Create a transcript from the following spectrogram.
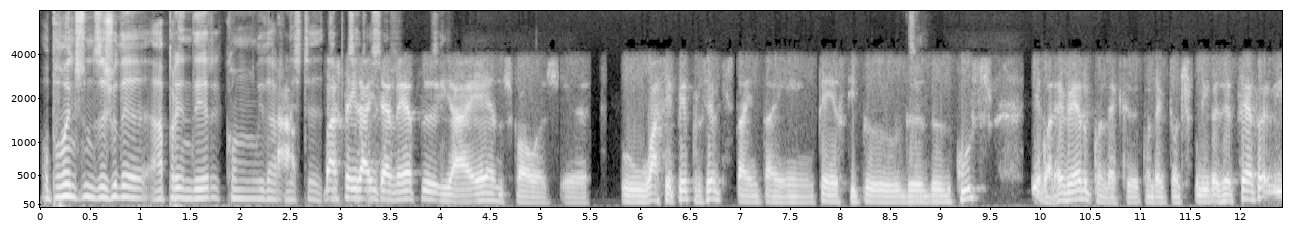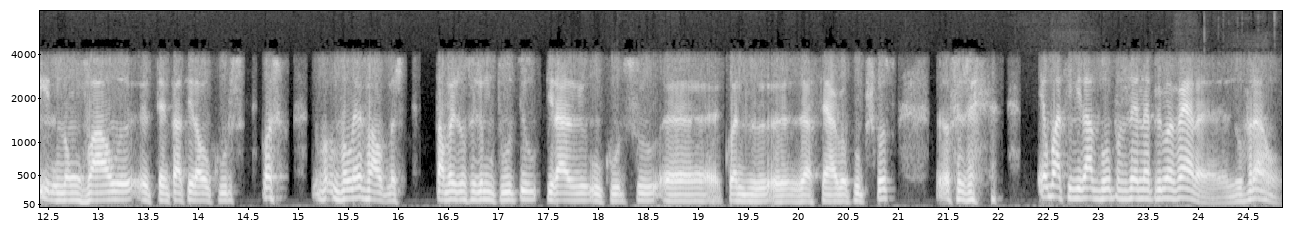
ou pelo menos nos ajude a aprender como lidar ah, neste. Basta tipo ir à internet Sim. e há N escolas. Uh, o ACP, por exemplo, tem, tem, tem esse tipo de, de, de, cursos. E agora é ver quando é, que, quando é que estão disponíveis, etc. E não vale tentar tirar o curso. Valer vale, mas talvez não seja muito útil tirar o curso uh, quando já se tem água pelo pescoço. Ou seja, é uma atividade boa para fazer na primavera, no verão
